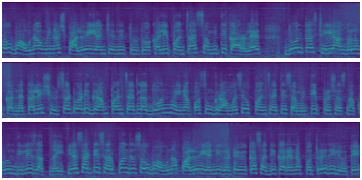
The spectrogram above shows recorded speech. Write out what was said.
सौ भावना विनाश पालवे यांच्या नेतृत्वाखाली पंचायत समिती कार्यालयात दोन तास ठिय्या आंदोलन करण्यात आले. शिरसाटवाडी ग्रामपंचायतला दोन महिन्यापासून ग्रामसेवक पंचायती समिती प्रशासनाकडून दिली जात नाही. यासाठी सरपंच सौ भावना पालवे यांनी गटविकास अधिकाऱ्यांना पत्र दिले होते.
